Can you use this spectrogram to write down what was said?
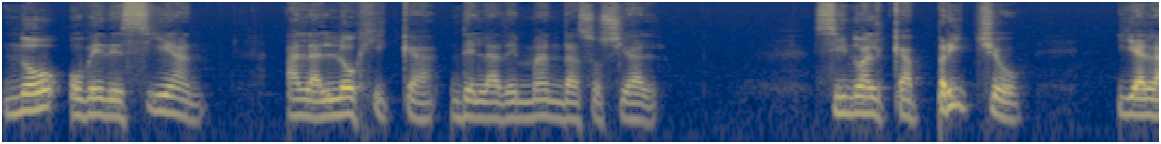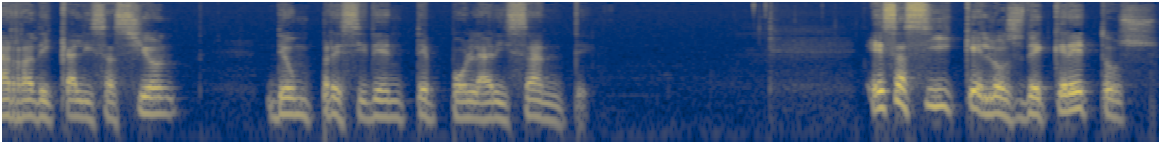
no obedecían a la lógica de la demanda social, sino al capricho y a la radicalización de un presidente polarizante. Es así que los decretos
